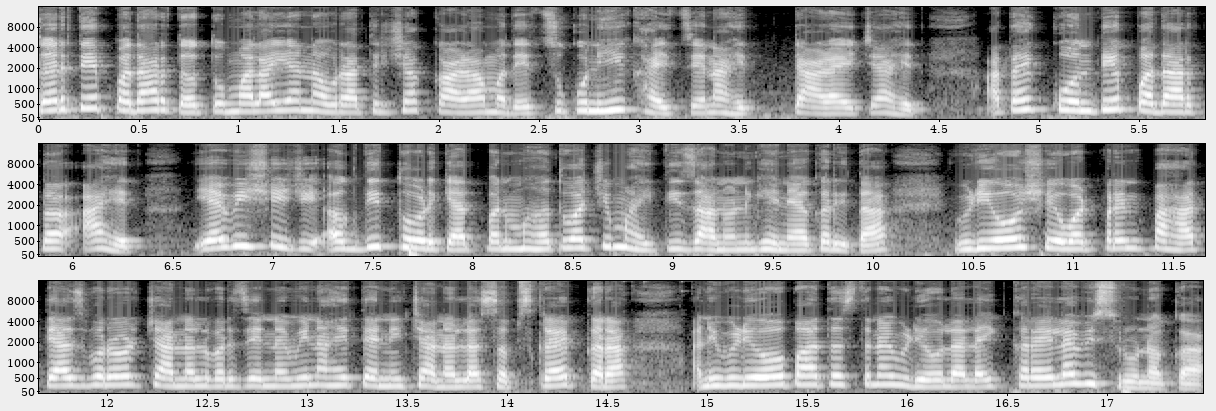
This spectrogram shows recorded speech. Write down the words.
तर ते पदार्थ तुम्हाला या नवरात्रीच्या काळामध्ये चुकूनही खायचे नाहीत टाळायचे आहेत. आता हे कोणते पदार्थ आहेत याविषयीची अगदी थोडक्यात पण महत्त्वाची माहिती जाणून घेण्याकरिता व्हिडिओ शेवटपर्यंत पहा. त्याचबरोबर चॅनलवर जे नवीन आहेत त्यांनी चॅनलला सबस्क्राईब करा आणि व्हिडिओ पाहत असताना व्हिडिओला लाईक करायला विसरू नका.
